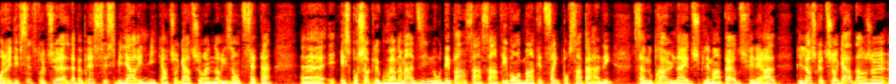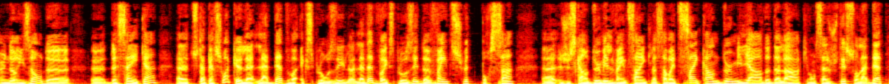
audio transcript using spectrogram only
On a un déficit structurel d'à peu près 6 milliards et demi quand tu regardes sur un horizon de 7 ans. Euh, et, c'est pour ça que le gouvernement a dit nos dépenses en santé vont augmenter de 5% par année. Ça nous prend une aide supplémentaire du fédéral. Puis lorsque tu regardes dans un, horizon de euh, de 5 ans, tu t'aperçois que la, dette va exploser. La dette va exploser de 28% jusqu'en 2025. Là. Ça va être 52 milliards de dollars qui vont s'ajouter sur la dette.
